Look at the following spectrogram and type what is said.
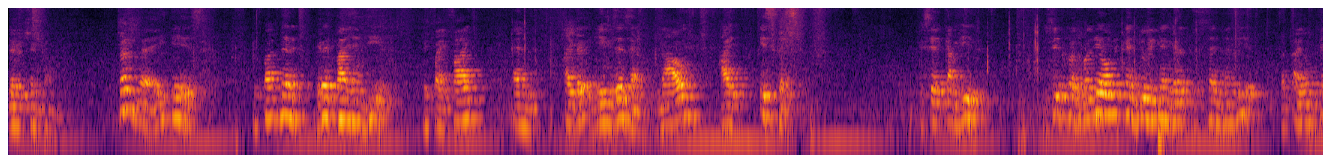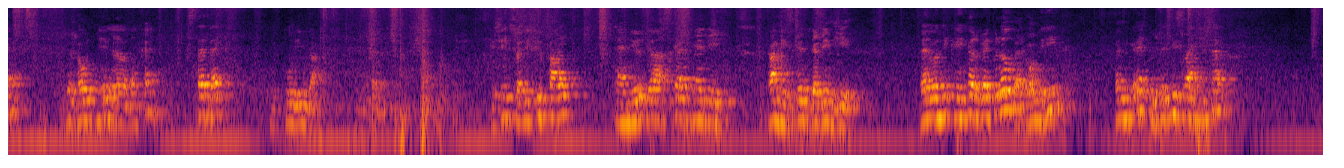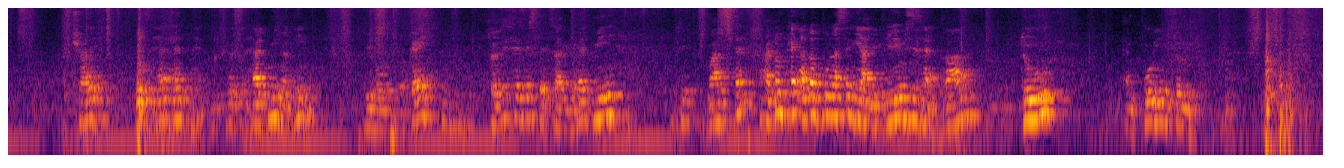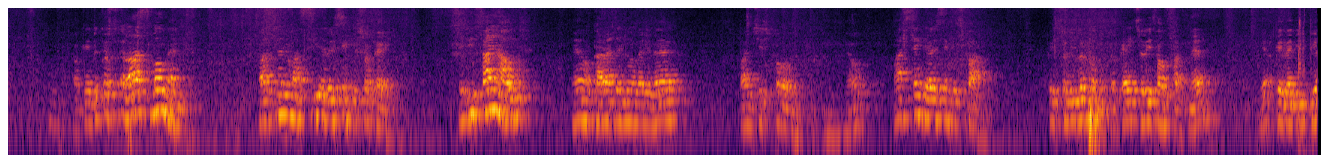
direction. Third way is the partner hand here. If I fight and I give this hand, now I escape. You I come here. You see, because what he only can do, he can get the same hand here. But I don't care. Just hold me here, I don't care. Step back, you pull him down. You see, so if you fight and you, you are scared maybe from his get, get here. Then he, he can grab it over, only here. When he grabs it, this is like himself. Actually, this help, this me, not him. You hold it, okay? Mm-hmm. So this is the step, so you let me, see, one step, I don't care, I don't pull nothing here, I give him his hand. One, two, and pull him to me. Okay, because the last moment, partner must see everything is okay. If we find out, you know, karate know very well, punch is forward, you know, must think everything is fine. Okay, so we work on it, okay, so with our partner, yeah, okay, when you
